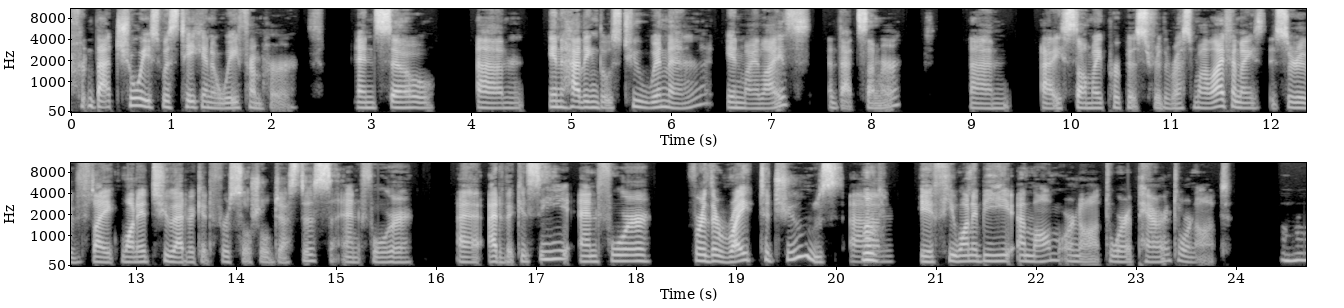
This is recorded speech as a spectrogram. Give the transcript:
her, that choice was taken away from her. And so, um, in having those two women in my life that summer, um, I saw my purpose for the rest of my life. And I sort of like wanted to advocate for social justice and for uh, advocacy and for, for the right to choose um, mm. if you want to be a mom or not, or a parent or not. Mm-hmm.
